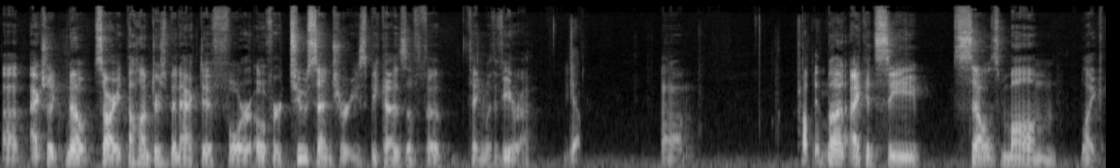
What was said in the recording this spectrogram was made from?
Uh, actually, no, sorry, the hunter's been active for over two centuries because of the thing with Vera. Yep. Um, Probably. but I could see Sel's mom like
